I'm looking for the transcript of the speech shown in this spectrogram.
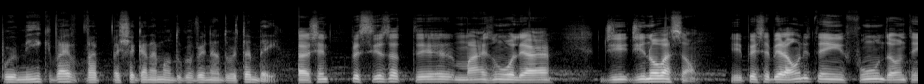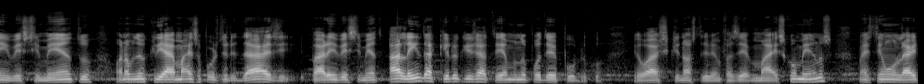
por mim, que vai, vai, vai chegar na mão do governador também. A gente precisa ter mais um olhar de, de inovação e perceber aonde tem fundo, aonde tem investimento, onde podemos criar mais oportunidade para investimento, além daquilo que já temos no poder público. Eu acho que nós devemos fazer mais com menos, mas tem um olhar,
